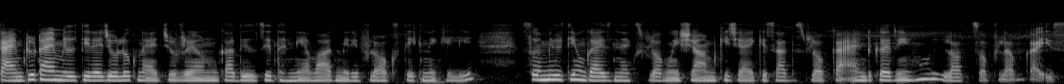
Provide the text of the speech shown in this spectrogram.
टाइम टू टाइम मिलती रहे। जो लोग नए जुड़ रहे हैं, उनका दिल से धन्यवाद मेरे व्लॉग्स देखने के लिए। सो मिलती हूँ गाइज़ नेक्स्ट व्लॉग में। शाम की चाय के साथ इस व्लॉग का एंड कर रही हूँ। लॉट्स ऑफ़ लव गाइज़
